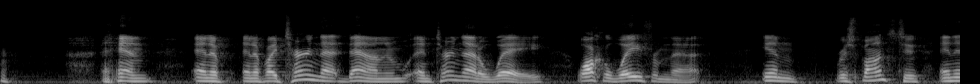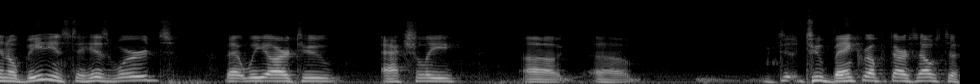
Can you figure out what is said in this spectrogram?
And and if and if I turn that down and, and turn that away, walk away from that in response to and in obedience to his words that we are to actually uh, uh, to, to, bankrupt ourselves to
